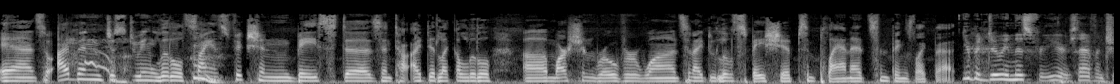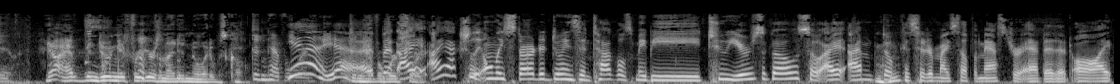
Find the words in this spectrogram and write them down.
And so I've been just doing little hmm. science fiction based uh, I did like a little uh, Martian rover once and I do little spaceships and planets and things like that. You've been doing this for years, haven't you? Yeah, I've been doing it for years and I didn't know what it was called. Didn't have a yeah, word. Yeah, yeah. But I, I, actually only started doing Zentangles maybe two years ago, so I, I mm-hmm. don't consider myself a master at it at all. I,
